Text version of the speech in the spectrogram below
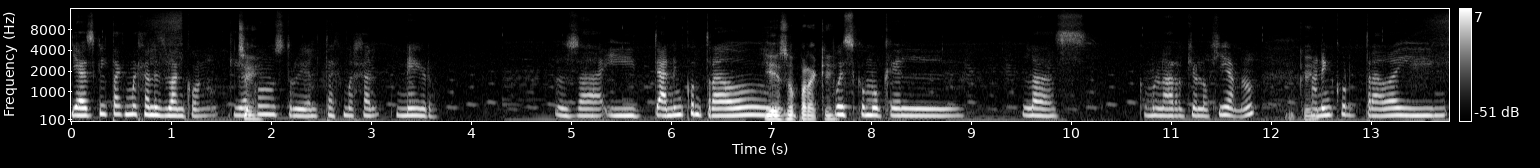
Ya ves que el Taj Mahal es blanco, ¿no? Que iba Sí. a construir el Taj Mahal negro. O sea, y han encontrado. ¿Y eso para qué? Pues como que el, las. Como la arqueología, ¿no? Han encontrado ahí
